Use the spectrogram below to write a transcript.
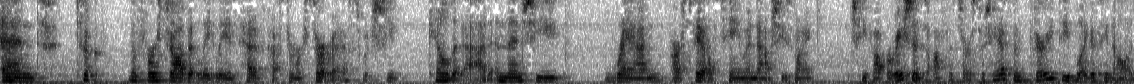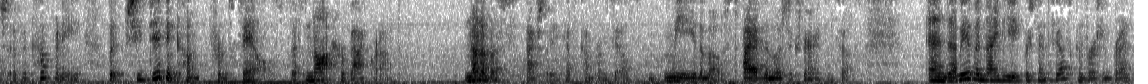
and took the first job at Lately as head of customer service, which she killed it at. And then she ran our sales team, and now she's my chief operations officer. So she has a very deep legacy knowledge of the company, but she didn't come from sales. That's not her background. None of us actually have come from sales. Me, the most. I have the most experience in sales. And uh, we have a 98% sales conversion, Brent.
